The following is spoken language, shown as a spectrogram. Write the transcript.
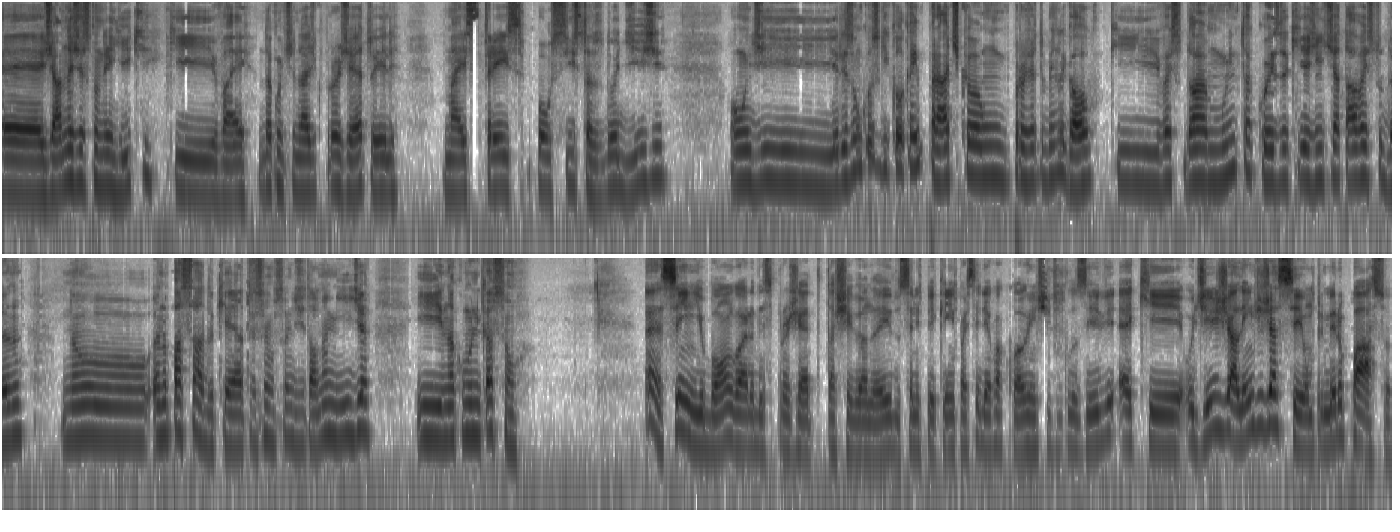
é, já na gestão do Henrique, que vai dar continuidade com o projeto, ele mais três bolsistas do Digi, onde eles vão conseguir colocar em prática um projeto bem legal, que vai estudar muita coisa que a gente já estava estudando no ano passado, que é a transformação digital na mídia e na comunicação. É, sim, e o bom agora desse projeto tá chegando aí, do CNPq em parceria com a Cognitive, inclusive, é que o DIG, além de já ser um primeiro passo,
